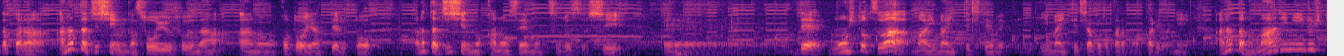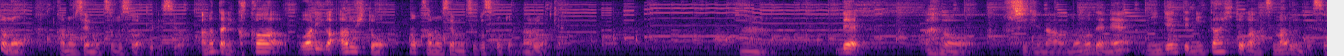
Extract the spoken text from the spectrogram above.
だからあなた自身がそういう風なあなことをやってるとあなた自身の可能性も潰すし、えー、でもう一つは、まあ、今言ってきて今言ってきたことからも分かるようにあなたの周りにいる人の可能性も潰すわけですよ。あなたに関わりがある人の可能性も潰すことになるわけ。うん。であの不思議なものでね人間って似た人が集まるんです。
